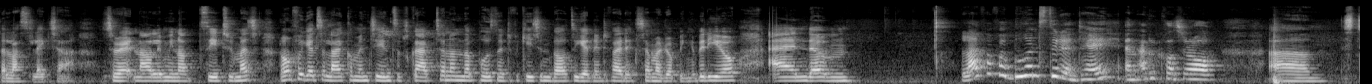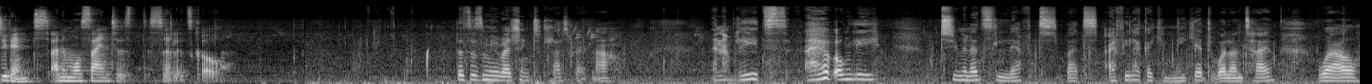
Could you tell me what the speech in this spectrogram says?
the last lecture. So right now, let me not say too much. Don't forget to like, comment, share, and subscribe. Turn on the post notification bell to get notified next time I'm dropping a video. And um, life of a BUAN student, hey? An agricultural um, student, animal scientist. So let's go. This is me rushing to class right now. And I'm late. I have only two minutes left, but I feel like I can make it well on time while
